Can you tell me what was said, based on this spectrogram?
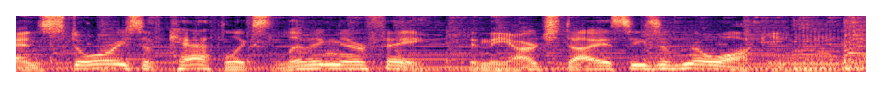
and stories of Catholics living their faith in the Archdiocese of Milwaukee.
